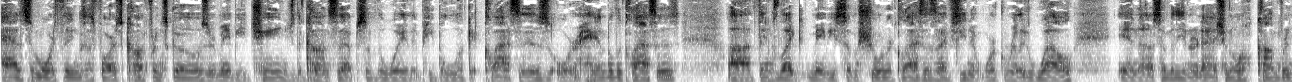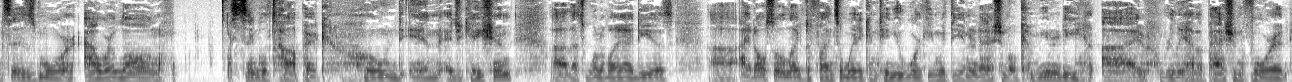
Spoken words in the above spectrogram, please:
add some more things as far as conference goes, or maybe change the concepts of the way that people look at classes or handle the classes. Uh, things like maybe some shorter classes. I've seen it work really well in uh, some of the international conferences, more hour long single topic honed in education. Uh, that's one of my ideas. Uh, I'd also like to find some way to continue working with the international community. I really have a passion for it.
